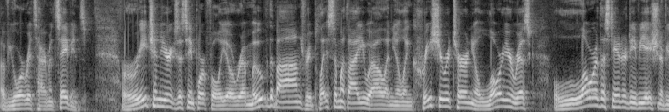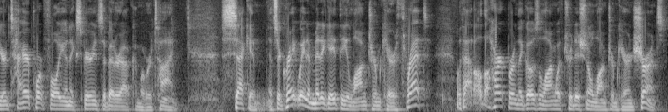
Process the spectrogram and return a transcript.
of your retirement savings. Reach into your existing portfolio, remove the bonds, replace them with IUL, and you'll increase your return, you'll lower your risk, lower the standard deviation of your entire portfolio, and experience a better outcome over time. Second, it's a great way to mitigate the long term care threat without all the heartburn that goes along with traditional long term care insurance.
